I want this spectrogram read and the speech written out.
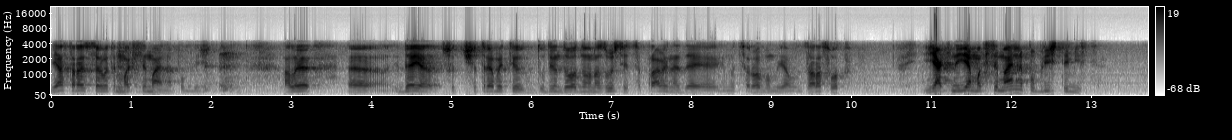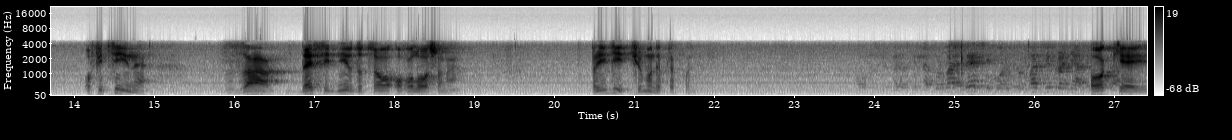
Я стараюся це робити максимально публічно. Але е, ідея, що, що треба йти один до одного на зустріч, це правильна ідея, і ми це робимо. Я зараз от, як не є максимально публічне місце. Офіційне, за 10 днів до цього оголошене. Прийдіть, чому не приходять? Окей,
